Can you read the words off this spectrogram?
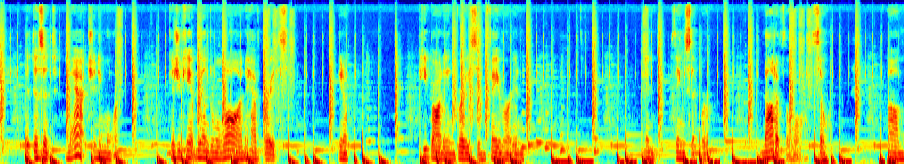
that doesn't match anymore because you can't be under the law and have grace. You know, he brought in grace and favor and and things that were not of the law. So, um,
